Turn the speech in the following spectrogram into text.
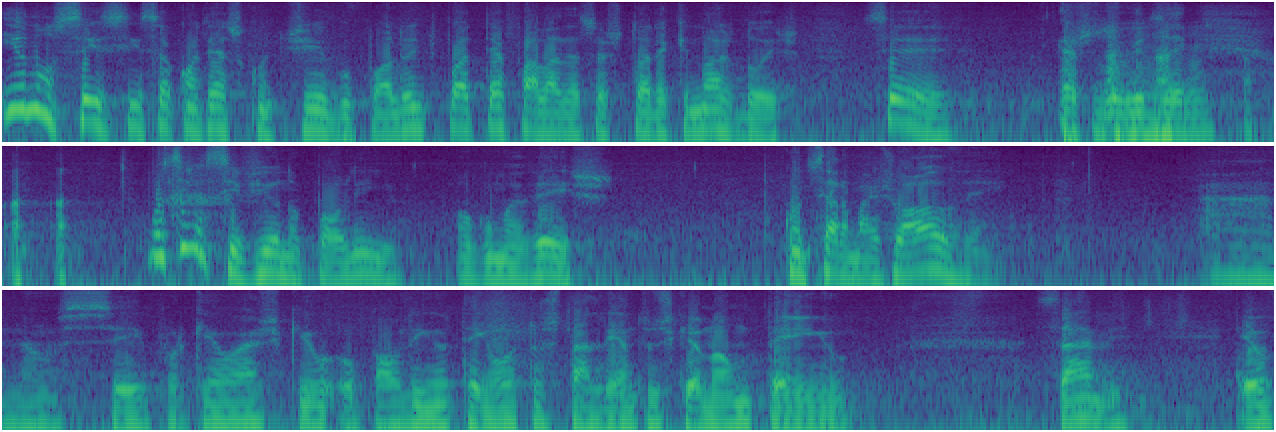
eu não sei se isso acontece contigo, Paulo. A gente pode até falar dessa história aqui, nós dois. Você quer ouvir dizer? Você já se viu no Paulinho alguma vez? Quando você era mais jovem? Ah, não sei, porque eu acho que o, Paulinho tem outros talentos que eu não tenho. Sabe? Eu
